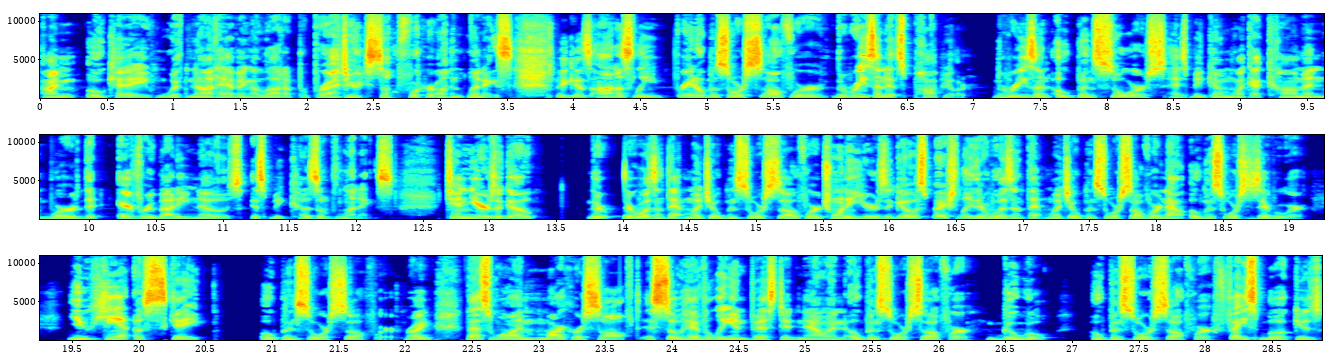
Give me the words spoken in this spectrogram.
am okay with not having a lot of proprietary software on Linux because honestly, free and open source software, the reason it's popular, the reason open source has become like a common word that everybody knows is because of Linux. 10 years ago, there, there wasn't that much open source software. 20 years ago, especially, there wasn't that much open source software. Now, open source is everywhere. You can't escape open source software, right? That's why Microsoft is so heavily invested now in open source software. Google open source software. Facebook is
